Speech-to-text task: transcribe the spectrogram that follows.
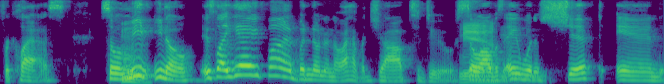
for class. So Hmm. me, you know, it's like yay, fun, but no, no, no, I have a job to do. So I was able to shift, and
